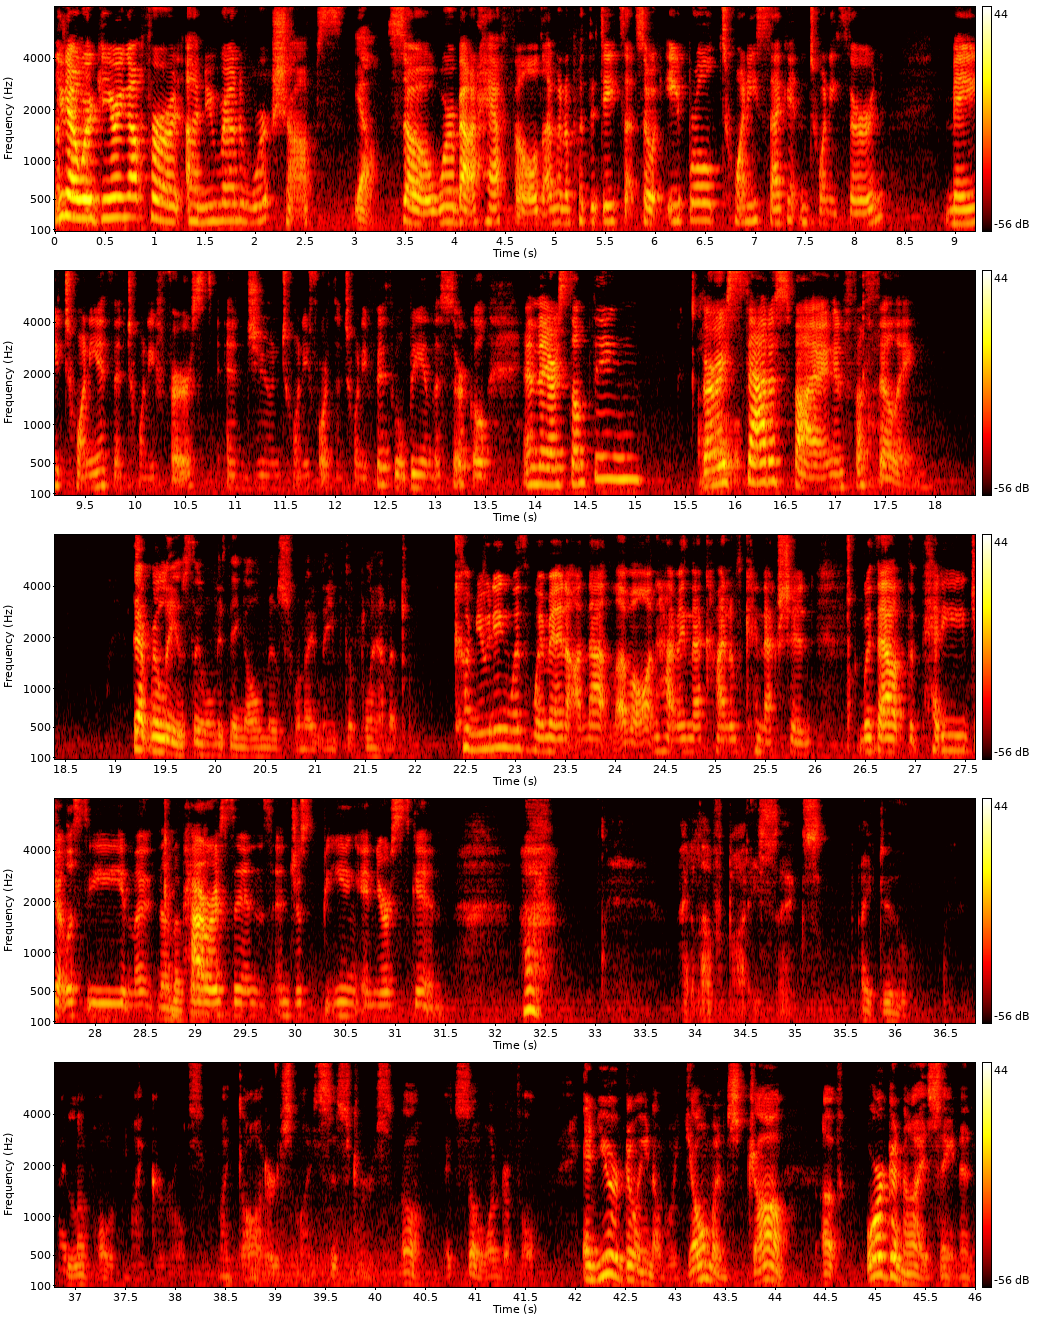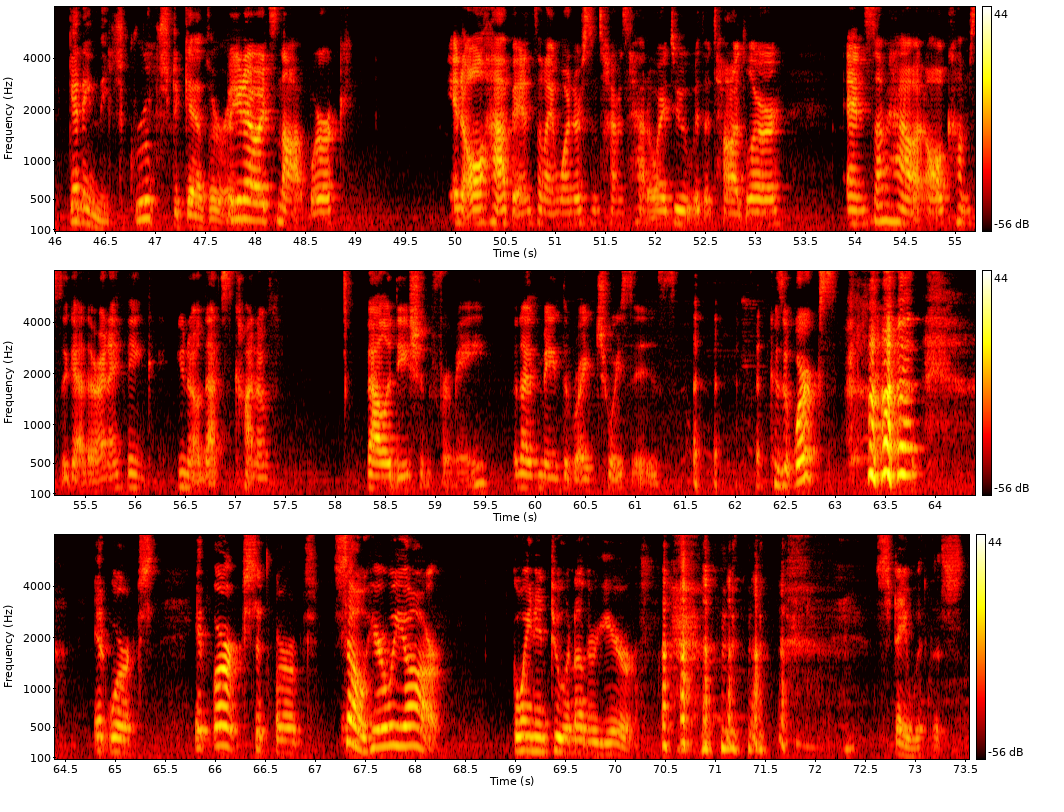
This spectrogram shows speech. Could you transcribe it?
You know, we're gearing up for a new round of workshops. Yeah. So we're about half filled. I'm going to put the dates up. So April 22nd and 23rd, May 20th and 21st, and June 24th and 25th will be in the circle. And there's something very Oh. satisfying and fulfilling. That really is the only thing I'll miss when I leave the planet. communing with women on that level and having that kind of connection without the petty jealousy and the None comparisons and just being in your skin. I love body sex. I do. I love all of my my daughters, my sisters. Oh, it's so wonderful. And you're doing a yeoman's job of organizing and getting these groups together. But you know, it's not work. It all happens, and I wonder sometimes how do I do it with a toddler? And somehow it all comes together. And I think, you know, that's kind of validation for me that I've made the right choices because it works. it works. It works. It works. So here we are, going into another year. Stay with us.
